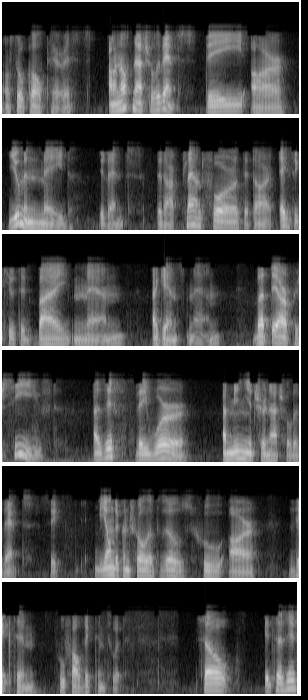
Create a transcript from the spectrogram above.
or so called terrorists, are not natural events. They are human made events that are planned for, that are executed by man against man, but they are perceived as if they were a miniature natural event, beyond the control of those who are victim, who fall victim to it. So it's as if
